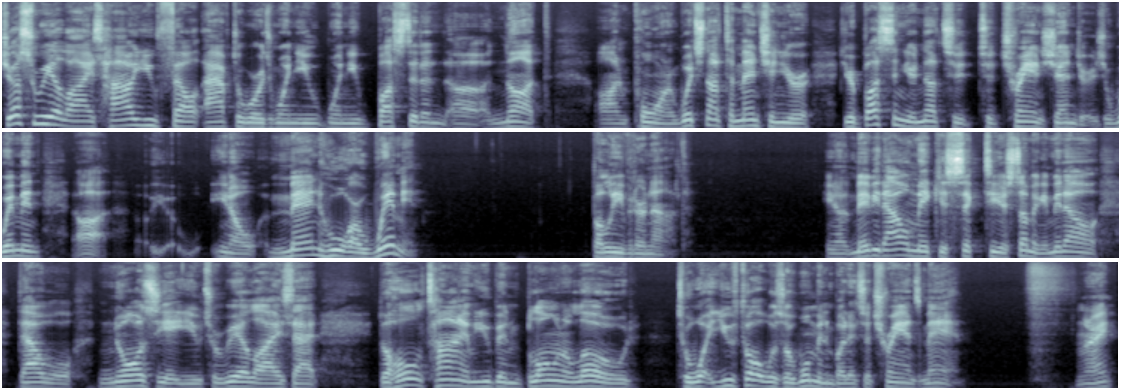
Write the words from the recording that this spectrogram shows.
Just realize how you felt afterwards when you when you busted a, a nut on porn, which not to mention you're you're busting your nuts to, to transgenders, women, uh, you know, men who are women, believe it or not. You know, maybe that will make you sick to your stomach. Maybe that will, that will nauseate you to realize that the whole time you've been blown a load to what you thought was a woman, but it's a trans man. Right?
